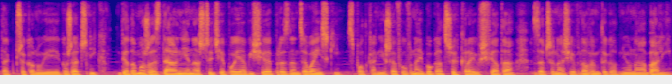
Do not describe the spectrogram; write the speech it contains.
tak przekonuje jego rzecznik. Wiadomo, że zdalnie na szczycie pojawi się prezydent Zełęński. Spotkanie szefów najbogatszych krajów świata zaczyna się w nowym tygodniu na Bali.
